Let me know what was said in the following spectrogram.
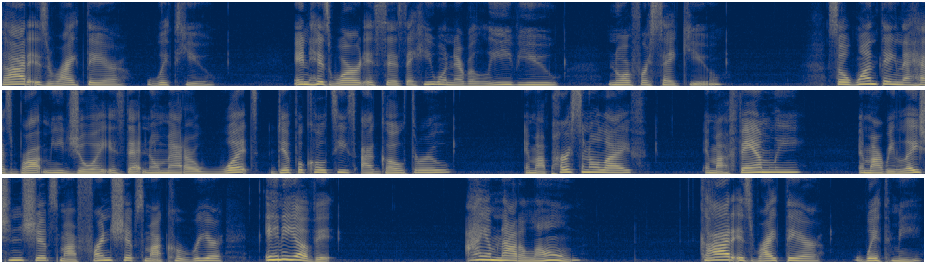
God is right there with you. In his word, it says that he will never leave you nor forsake you. So, one thing that has brought me joy is that no matter what difficulties I go through in my personal life, in my family, in my relationships, my friendships, my career, any of it, I am not alone. God is right there with me.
